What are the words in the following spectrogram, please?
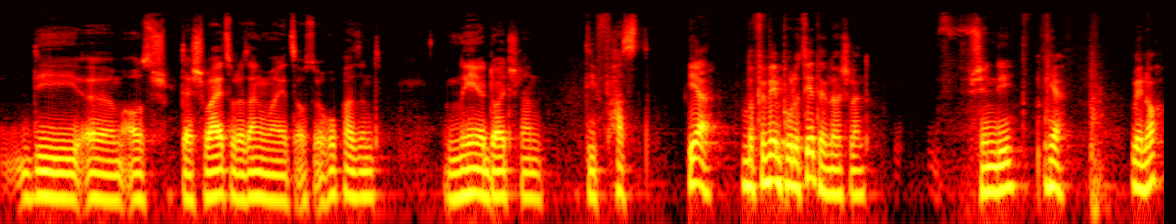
die ähm, aus der Schweiz oder sagen wir mal jetzt aus Europa sind, Nähe Deutschland, die fast Ja, aber für wen produziert er in Deutschland? Shindy. Ja. Wer noch?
